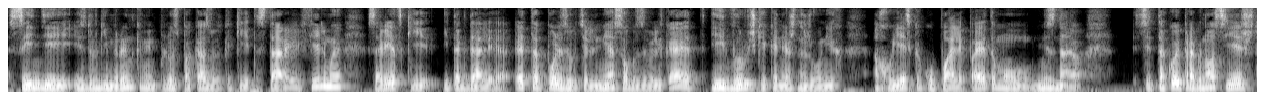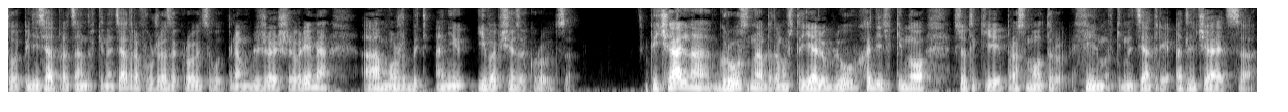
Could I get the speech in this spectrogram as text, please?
с Индией и с другими рынками, плюс показывают какие-то старые фильмы, советские и так далее. Это пользователь не особо завлекает, и выручки, конечно же, у них охуеть как упали. Поэтому, не знаю, такой прогноз есть, что 50% кинотеатров уже закроются вот прямо в ближайшее время, а может быть они и вообще закроются. Печально, грустно, потому что я люблю ходить в кино. Все-таки просмотр фильма в кинотеатре отличается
